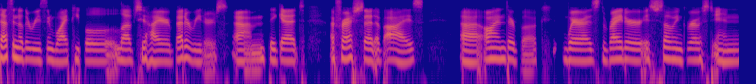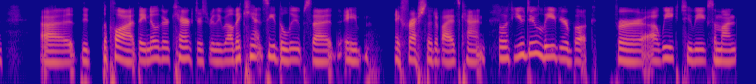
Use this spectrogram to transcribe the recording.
that's another reason why people love to hire better readers. Um, they get a fresh set of eyes uh, on their book, whereas the writer is so engrossed in uh, the the plot, they know their characters really well. They can't see the loops that a a fresh set of eyes can. So if you do leave your book for a week, two weeks, a month,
